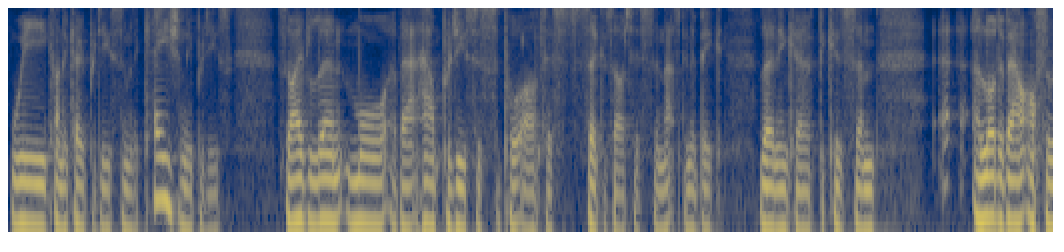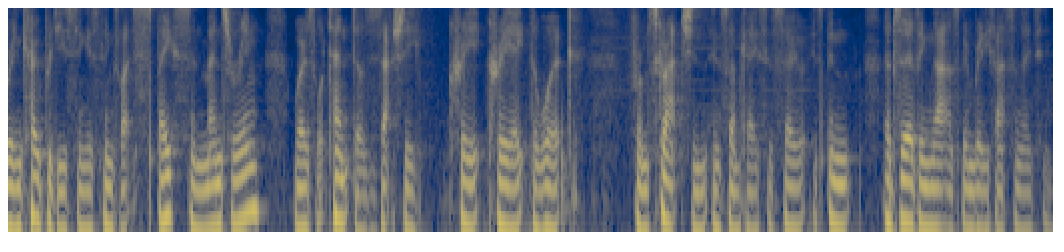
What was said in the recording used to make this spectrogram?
We kind of co-produce and occasionally produce. So I've learned more about how producers support artists, circus artists, and that's been a big learning curve because um, a lot of our offer in co-producing is things like space and mentoring, whereas what Tent does is actually create create the work from scratch in, in some cases. So it's been observing that has been really fascinating.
